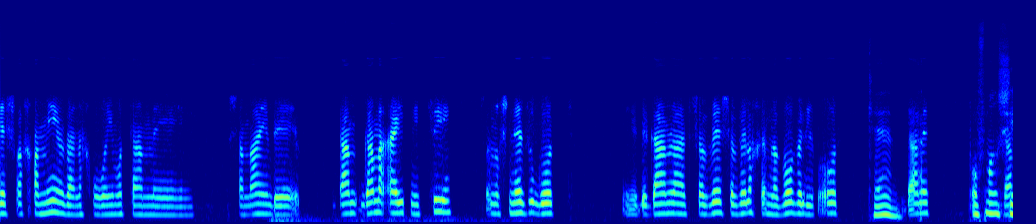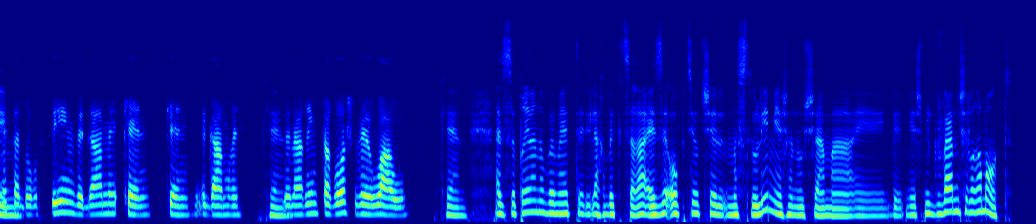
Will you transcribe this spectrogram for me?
יש רחמים ואנחנו רואים אותם בשמיים. גם, גם העית ניצי, יש לנו שני זוגות אה, בגמלה, אז שווה, לכם לבוא ולראות כן, גם את, עוף גם מרשים. את הדורסים וגם, כן, כן, לגמרי. כן, ולהרים את הראש ווואו. כן. אז ספרי לנו באמת, לילך, בקצרה, איזה אופציות של מסלולים יש לנו שם? אה, יש מגוון של רמות.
